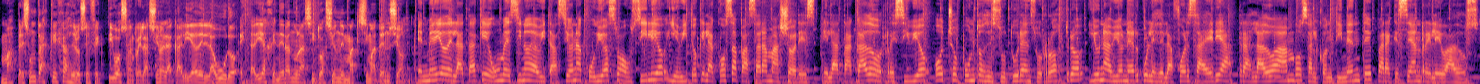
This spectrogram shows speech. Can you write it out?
más presuntas quejas de los efectivos en relación a la calidad del laburo, estaría generando una situación de máxima tensión. En medio del ataque, un vecino de habitación acudió a su auxilio y evitó que la cosa pasara a mayores. El atacado recibió 8 puntos de sutura en su rostro y un avión Hércules de la Fuerza Aérea trasladó a ambos al continente para que sean relevados.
